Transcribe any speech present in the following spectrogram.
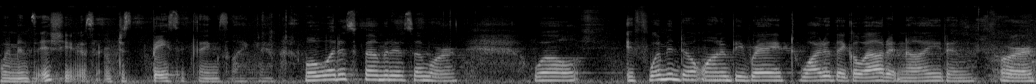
women's issues, or just basic things like, you know, well, what is feminism? Or, well, if women don't want to be raped, why do they go out at night? And, or,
